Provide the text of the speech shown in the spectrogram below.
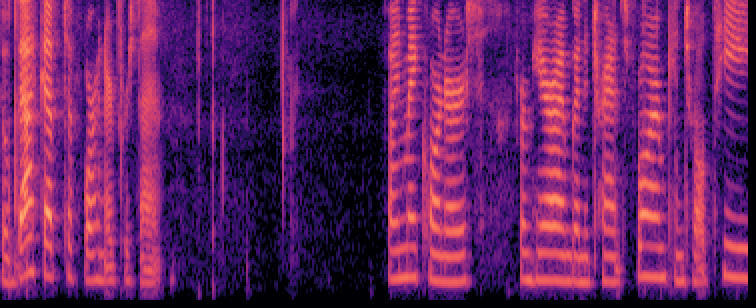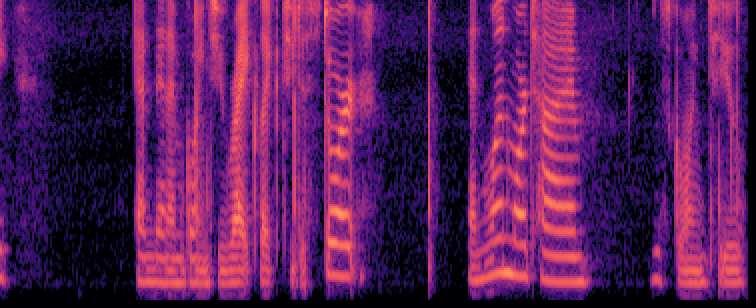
go back up to 400% find my corners. From here I'm going to transform control T and then I'm going to right click to distort. And one more time I'm just going to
